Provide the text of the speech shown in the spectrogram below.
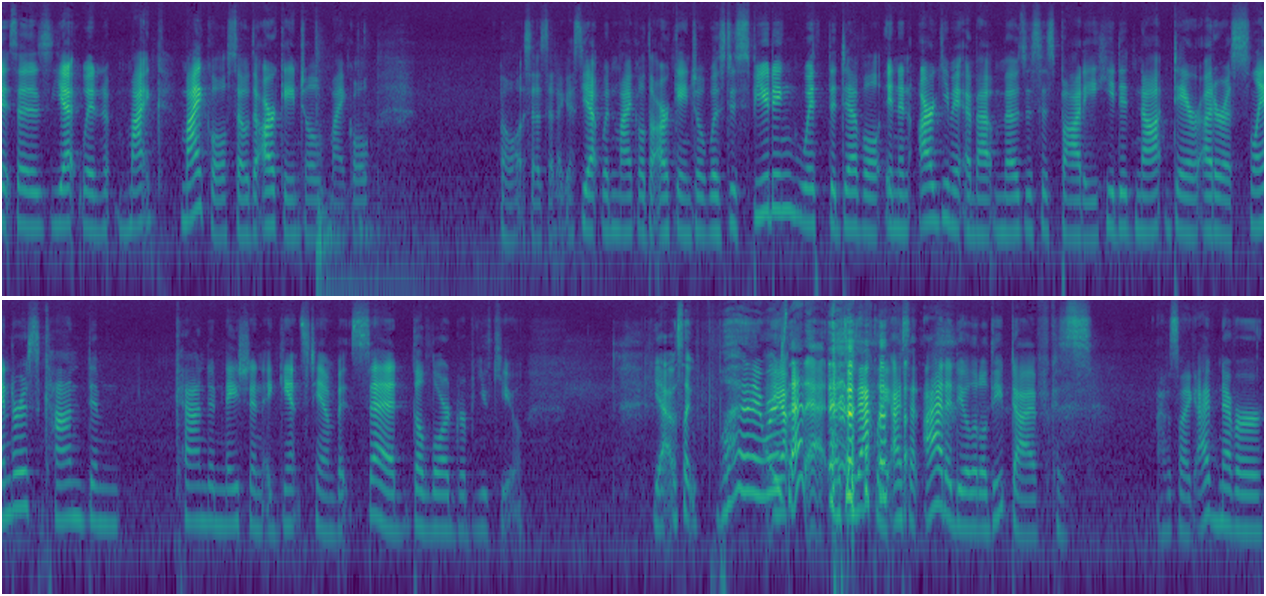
it says, yet when Mike Michael, so the archangel Michael, oh, it says that I guess. Yet when Michael the archangel was disputing with the devil in an argument about Moses' body, he did not dare utter a slanderous condemn, condemnation against him, but said, "The Lord rebuke you." Yeah, I was like, what? Where's Yeah, that at? That's exactly. I said I had to do a little deep dive because I was like, I've never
